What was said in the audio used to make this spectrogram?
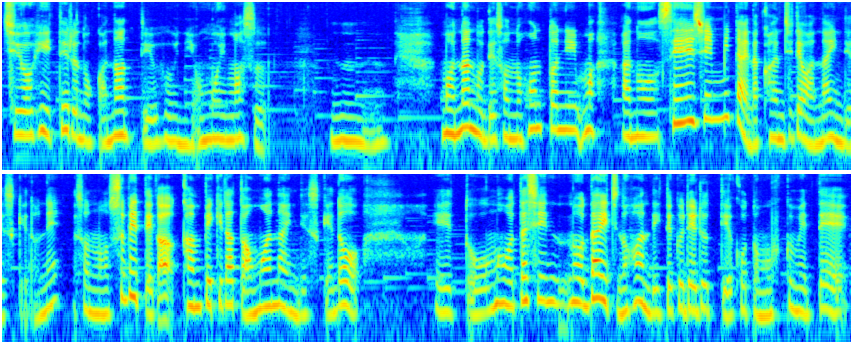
血を引いてるのかなっていうふうに思います。うんまあ、なのでその本当に、まあ、あの成人みたいな感じではないんですけどねその全てが完璧だとは思わないんですけど、えーとまあ、私の第一のファンでいてくれるっていうことも含めて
